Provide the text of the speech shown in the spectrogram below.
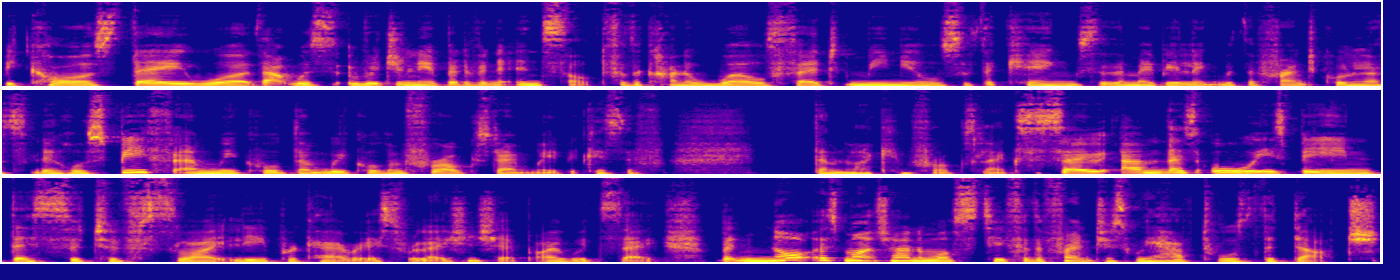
because they were, that was originally a bit of an insult for the kind of well fed menials of the king. So there may be a link with the French calling us les roast and we called them, we call them frogs, don't we? Because of them liking frogs' legs. So um, there's always been this sort of slightly precarious relationship, I would say, but not as much animosity for the French as we have towards the Dutch.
